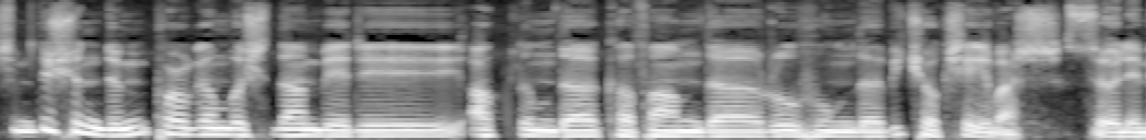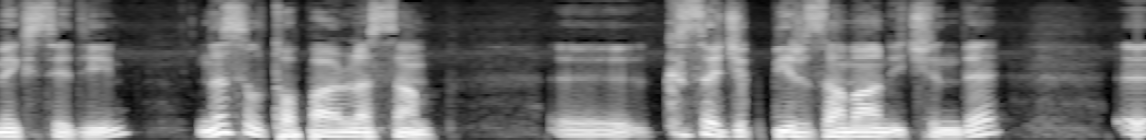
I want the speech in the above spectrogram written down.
Şimdi düşündüm program başından beri aklımda, kafamda, ruhumda birçok şey var söylemek istediğim. Nasıl toparlasam e, kısacık bir zaman içinde e,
